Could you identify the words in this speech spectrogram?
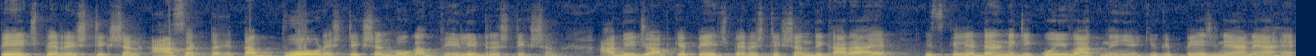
पेज पे रेस्ट्रिक्शन आ सकता है। तब वो रेस्ट्रिक्शन होगा वैलिड रेस्ट्रिक्शन अभी जो आपके पेज पे रेस्ट्रिक्शन दिखा रहा है, इसके लिए डरने की कोई बात नहीं है, क्योंकि पेज नया नया है,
